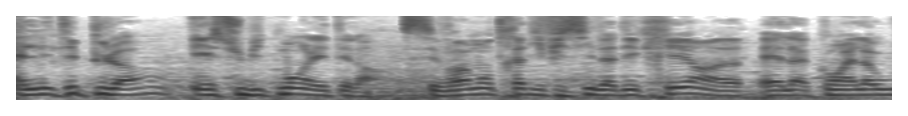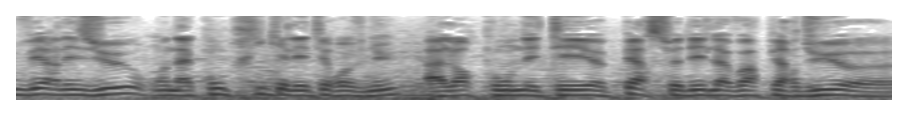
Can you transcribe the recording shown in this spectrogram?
elle n'était plus là et subitement elle était là. C'est vraiment très difficile à décrire. Elle, quand elle a ouvert les yeux, on a compris qu'elle était revenue, alors qu'on était persuadé de l'avoir perdue euh,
